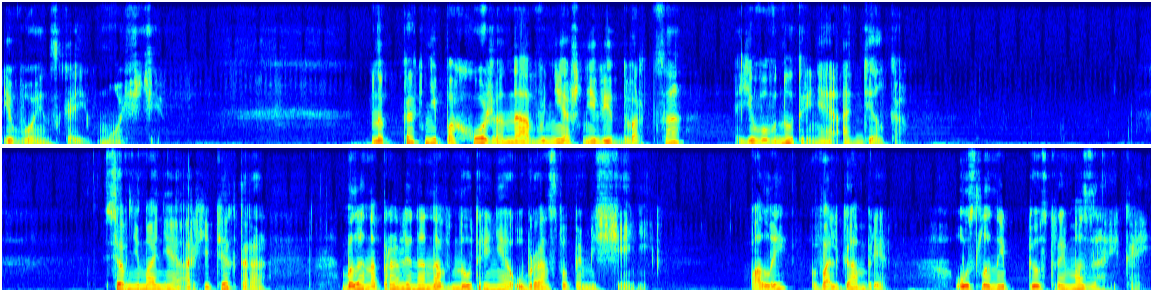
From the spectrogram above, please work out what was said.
и воинской мощи. Но как не похоже на внешний вид дворца его внутренняя отделка. Все внимание архитектора было направлено на внутреннее убранство помещений. Полы в Альгамбре усланы пестрой мозаикой.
